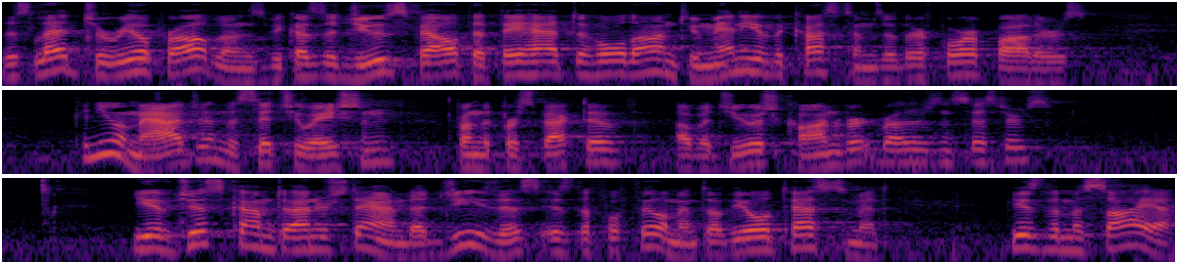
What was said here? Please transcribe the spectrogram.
This led to real problems because the Jews felt that they had to hold on to many of the customs of their forefathers. Can you imagine the situation from the perspective of a Jewish convert, brothers and sisters? You have just come to understand that Jesus is the fulfillment of the Old Testament. He is the Messiah,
